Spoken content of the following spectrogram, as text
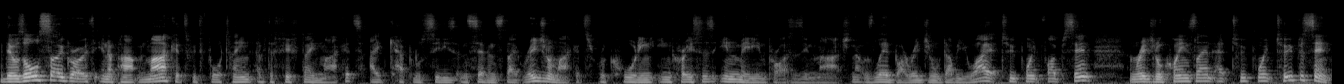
But there was also growth in apartment markets, with 14 of the 15 markets, 8 capital cities, and 7 state regional markets recording increases in median prices in March. And that was led by regional WA at 2.5% and regional Queensland at 2.2%.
